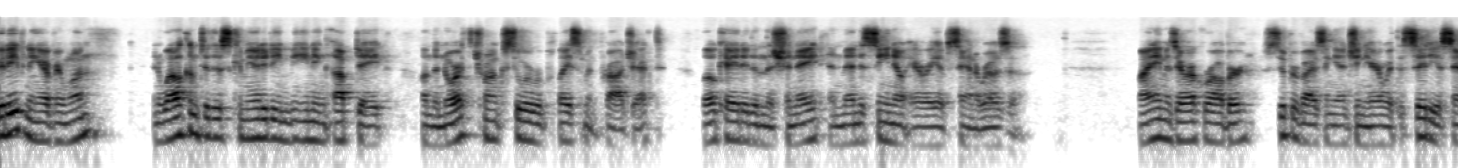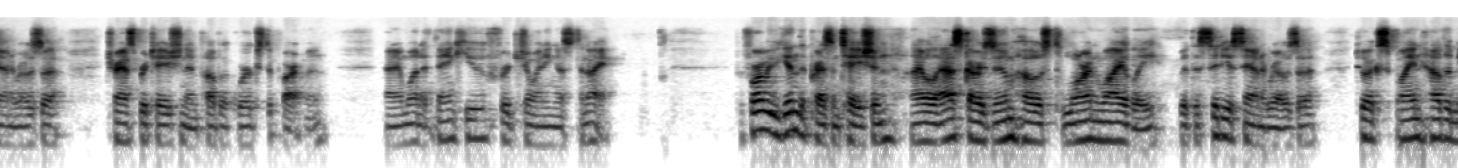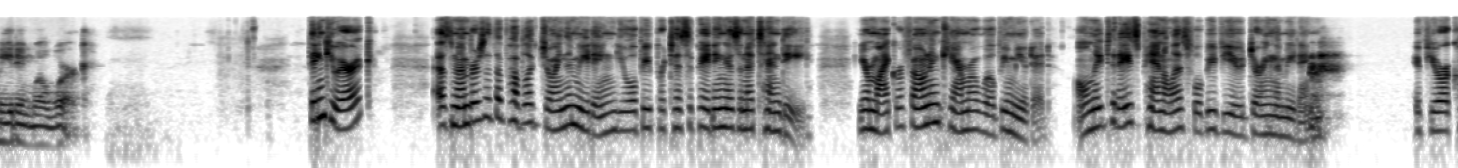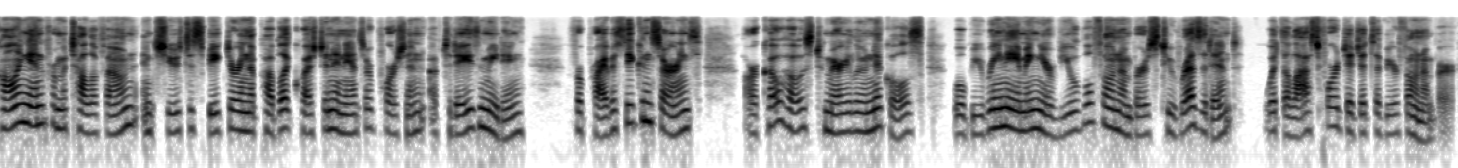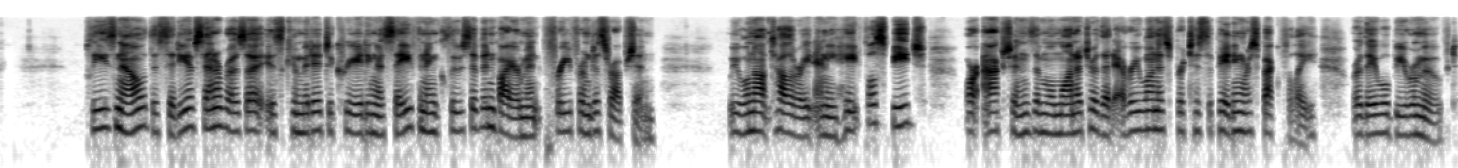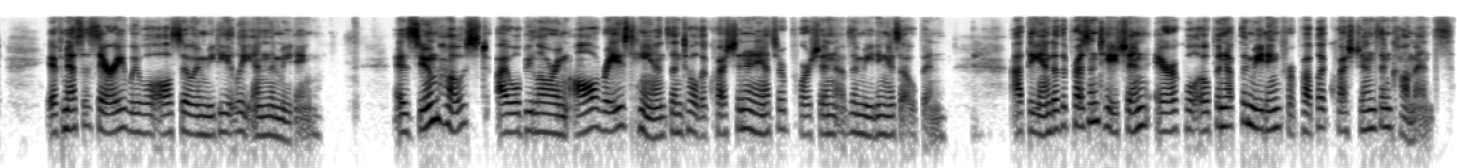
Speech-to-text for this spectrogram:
Good evening, everyone, and welcome to this community meeting update on the North Trunk Sewer Replacement Project located in the Chanate and Mendocino area of Santa Rosa. My name is Eric Robber, Supervising Engineer with the City of Santa Rosa Transportation and Public Works Department, and I want to thank you for joining us tonight. Before we begin the presentation, I will ask our Zoom host, Lauren Wiley with the City of Santa Rosa to explain how the meeting will work. Thank you, Eric. As members of the public join the meeting, you will be participating as an attendee. Your microphone and camera will be muted. Only today's panelists will be viewed during the meeting. If you are calling in from a telephone and choose to speak during the public question and answer portion of today's meeting, for privacy concerns, our co-host, Mary Lou Nichols, will be renaming your viewable phone numbers to resident with the last four digits of your phone number. Please know the City of Santa Rosa is committed to creating a safe and inclusive environment free from disruption. We will not tolerate any hateful speech or actions and will monitor that everyone is participating respectfully or they will be removed. If necessary, we will also immediately end the meeting. As Zoom host, I will be lowering all raised hands until the question and answer portion of the meeting is open. At the end of the presentation, Eric will open up the meeting for public questions and comments.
